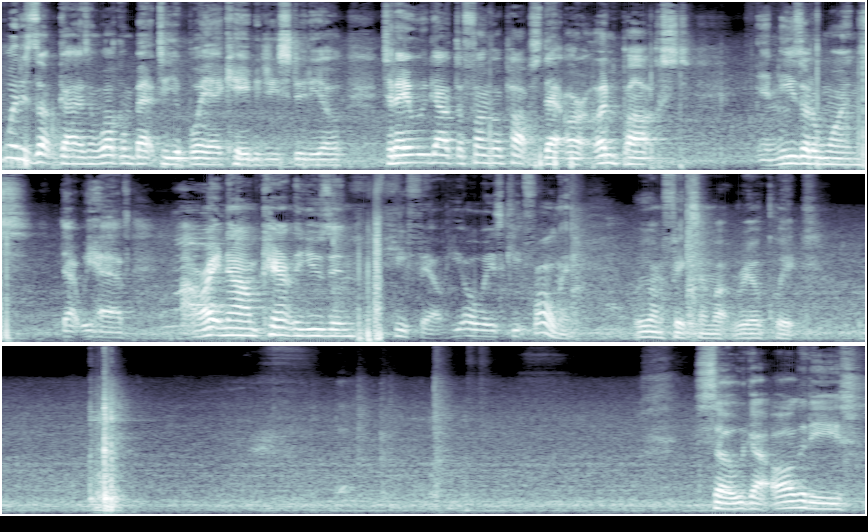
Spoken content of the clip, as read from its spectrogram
What is up, guys, and welcome back to your boy at KBG Studio. Today we got the Funko Pops that are unboxed, and these are the ones that we have. Uh, right now, I'm currently using. He fell. He always keep falling. We're gonna fix him up real quick. So we got all of these.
